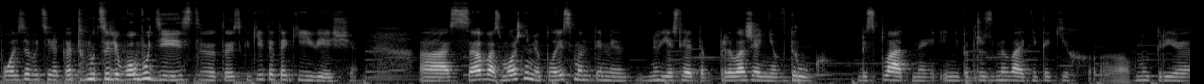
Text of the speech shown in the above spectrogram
пользователя к этому целевому действию, то есть какие-то такие вещи а, с возможными плейсментами, ну, если это приложение вдруг бесплатное и не подразумевает никаких э, внутри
